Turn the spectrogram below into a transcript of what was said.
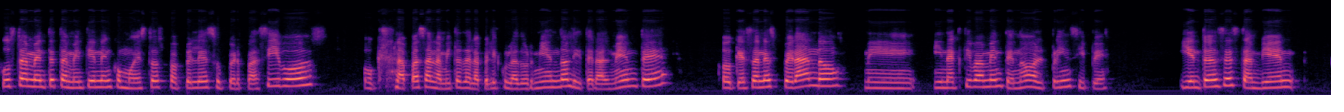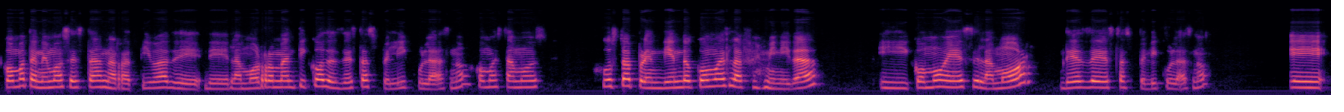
justamente también tienen como estos papeles súper pasivos, o que se la pasan la mitad de la película durmiendo, literalmente, o que están esperando eh, inactivamente, ¿no? Al príncipe. Y entonces también, ¿cómo tenemos esta narrativa del de, amor romántico desde estas películas, ¿no? ¿Cómo estamos justo aprendiendo cómo es la feminidad y cómo es el amor desde estas películas, ¿no? Eh,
